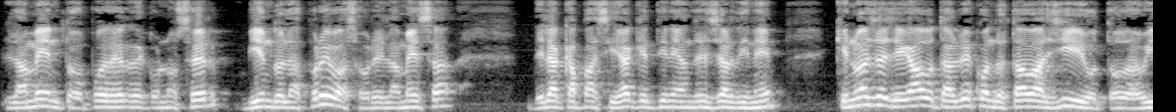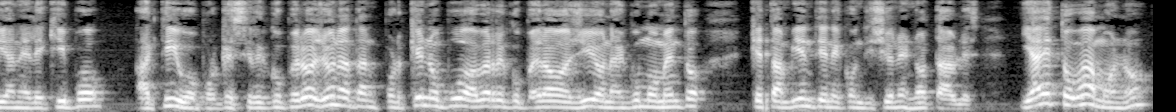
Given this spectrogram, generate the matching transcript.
lamento poder reconocer, viendo las pruebas sobre la mesa, de la capacidad que tiene Andrés Jardinet, que no haya llegado tal vez cuando estaba Gio todavía en el equipo activo, porque si recuperó a Jonathan, ¿por qué no pudo haber recuperado a Gio en algún momento que también tiene condiciones notables? Y a esto vamos, ¿no?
